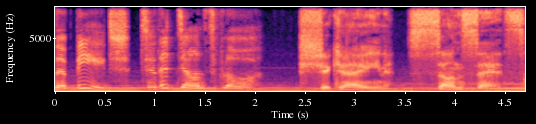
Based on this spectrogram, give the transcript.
The beach to the dance floor. Chicane Sunsets.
